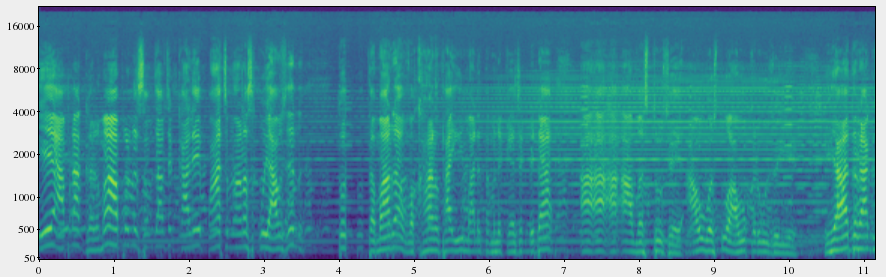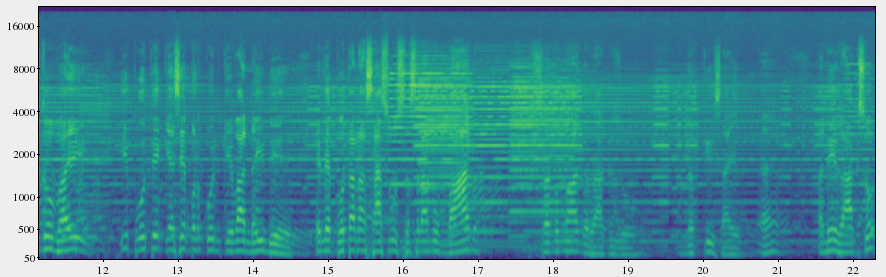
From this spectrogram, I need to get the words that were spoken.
એ આપણા ઘરમાં આપણને સમજાવશે, કાલે પાંચ માણસ કોઈ આવશે ને તો તમારા વખાણ થાય એ માટે તમને કહે છે કે બેટા, આ આ આ વસ્તુ છે, આવું વસ્તુ આવું કરવું જોઈએ. યાદ રાખજો ભાઈ એ પોતે કહેશે પણ કોઈને કહેવા નહીં દે. એટલે પોતાના સાસુ સસરાનું માન સન્માન રાખજો. નક્કી સાહેબ, હે? અને રાખશો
